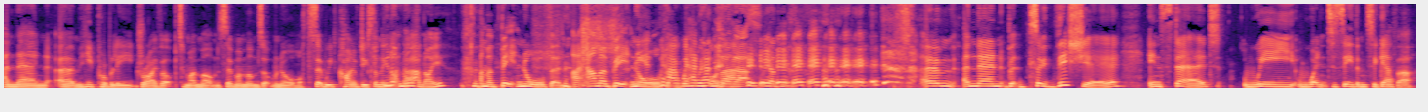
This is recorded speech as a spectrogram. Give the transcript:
and then um, he'd probably drive up to my mum. So my mum's up north, so we'd kind of do something. You're not like northern, that. are you? I'm a bit northern. I am a bit northern. We, had, we hadn't, We hadn't got, got that. that. Hadn't- Um, and then, but so this year instead, we went to see them together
